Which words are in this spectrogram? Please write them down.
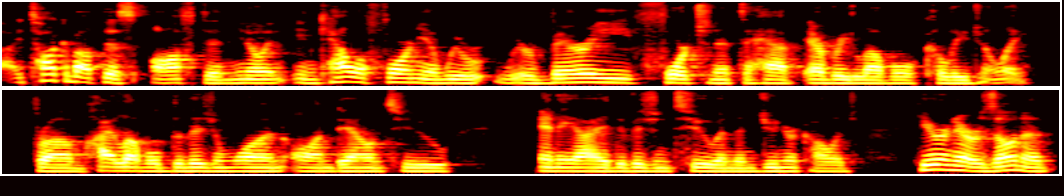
I talk about this often. You know, in, in California, we we're, we're very fortunate to have every level collegiately from high level division one on down to NAI division two and then junior college. Here in Arizona,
